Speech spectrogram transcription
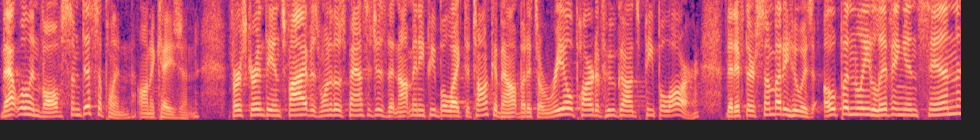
that will involve some discipline on occasion. 1 Corinthians 5 is one of those passages that not many people like to talk about, but it's a real part of who God's people are. That if there's somebody who is openly living in sin,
